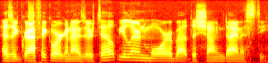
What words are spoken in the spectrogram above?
as a graphic organizer to help you learn more about the Shang dynasty.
